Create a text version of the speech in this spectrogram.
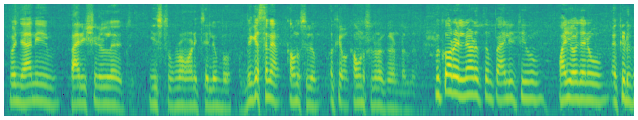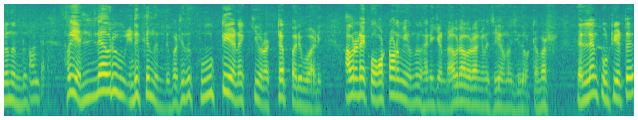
ഇപ്പം ഞാൻ ഈ പാരീഷുകളിൽ ഈസ്റ്റർ പ്രമാണി ചെല്ലുമ്പോൾ വികസന കൗൺസിലും ഒക്കെ കൗൺസിലറൊക്കെ ഉണ്ടല്ലോ. മിക്കവാറും എല്ലായിടത്തും പാലിറ്റീവും വയോജനവും ഒക്കെ എടുക്കുന്നുണ്ട്. അപ്പോൾ എല്ലാവരും എടുക്കുന്നുണ്ട്. പക്ഷെ ഇത് കൂട്ടി ഇണക്കി ഒരൊറ്റ പരിപാടി. അവരുടെയൊക്കെ ഓട്ടോണമി ഒന്നും ഹനിക്കണ്ട. അവരവരങ്ങനെ ചെയ്യണോ ചെയ്തോട്ടെ. പക്ഷെ ഇതെല്ലാം കൂട്ടിയിട്ട്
